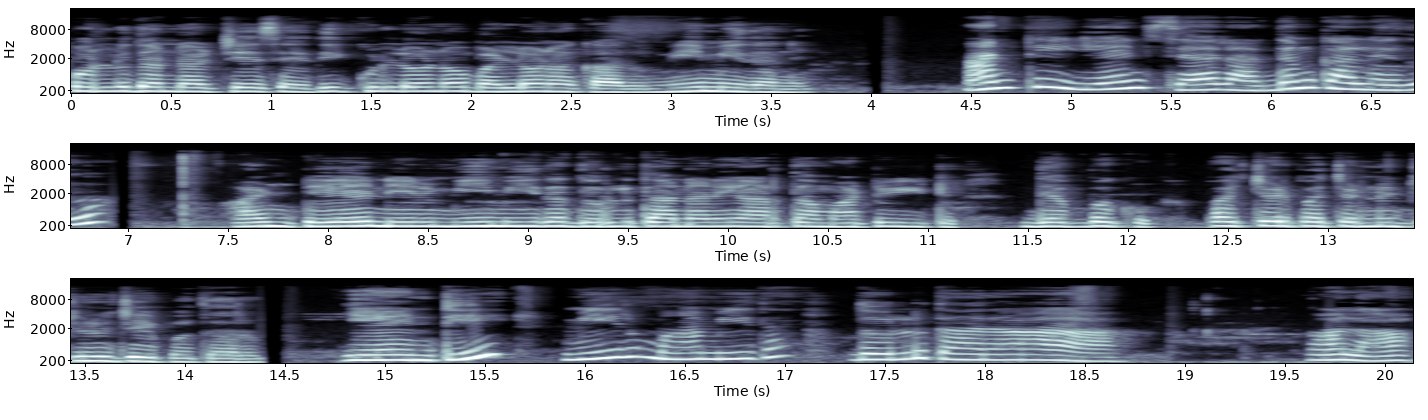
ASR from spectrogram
పొర్లు దండాలు చేసేది గుళ్ళోనో బళ్ళోనో కాదు మీ మీదనే. అంటే ఏంటి సార్? అర్థం కాలేదు. అంటే నేను మీ మీద దొర్లుతానని అర్థం అటు ఇటు దెబ్బకు పచ్చడి పచ్చడి నుజ్జు నుజ్జు అయిపోతారు. ఏంటి? మీరు మా మీద దొర్లుతారా? అలా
